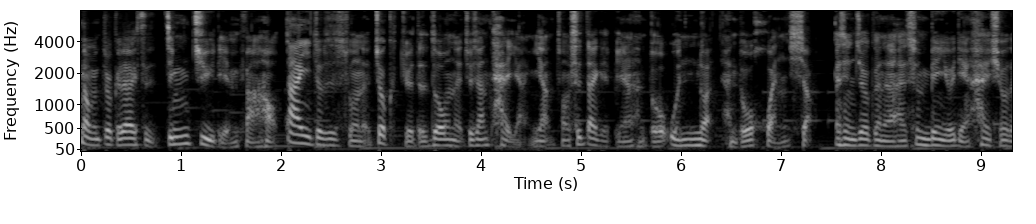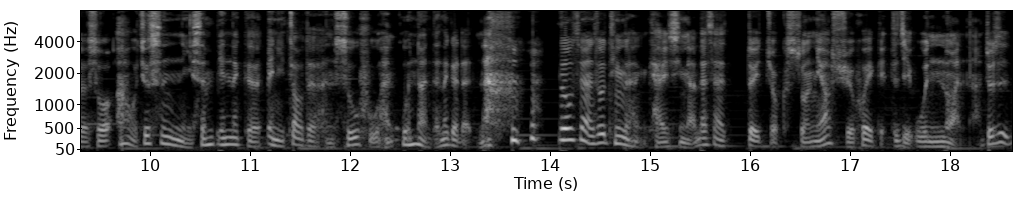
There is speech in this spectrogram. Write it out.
那我们就开始金句连发哈，大意就是说呢，Joke 觉得 Zoe 呢就像太阳一样，总是带给别人很多温暖，很多欢笑。而且就可能还顺便有点害羞的说啊，我就是你身边那个被你照得很舒服、很温暖的那个人呐。Zoe 虽然说听得很开心啊，但是还对 Joker 说，你要学会给自己温暖啊，就是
